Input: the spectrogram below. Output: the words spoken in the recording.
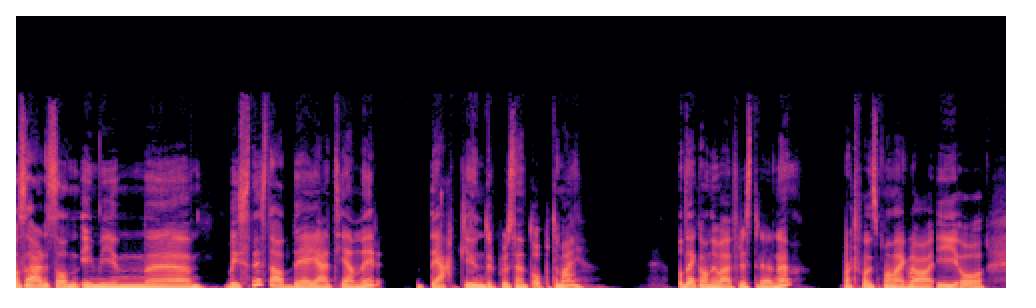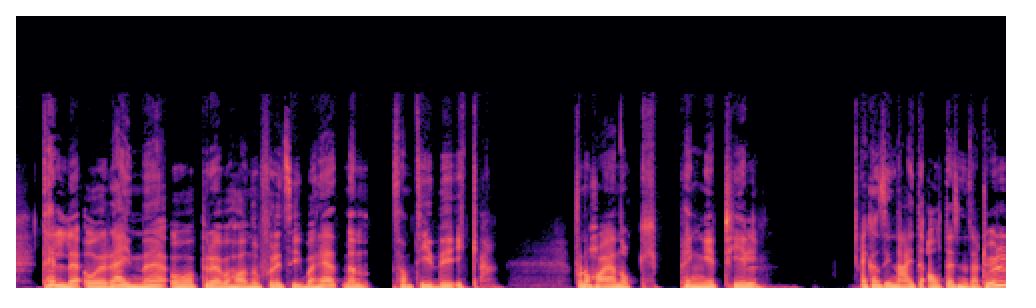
Og så er det sånn i min eh, business da, det jeg tjener, det er ikke 100 opp til meg. Og det kan jo være frustrerende. I hvert fall hvis man er glad i å telle og regne og prøve å ha noe forutsigbarhet, men samtidig ikke. For nå har jeg nok penger til Jeg kan si nei til alt jeg syns er tull,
